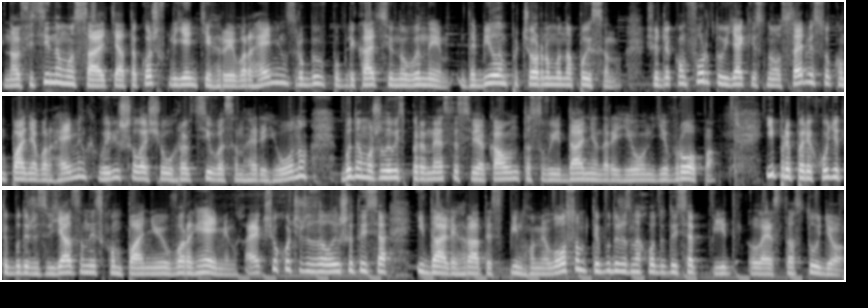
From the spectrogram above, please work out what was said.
На офіційному сайті, а також в клієнті гри Wargaming зробив публікацію новини, де білим по чорному написано, що для комфорту і якісного сервісу компанія Wargaming вирішила, що у гравців СНГ регіону буде можливість перенести свій аккаунт та свої дані на регіон Європа. І при переході ти будеш зв'язаний з компанією Wargaming. А якщо хочеш залишитися і далі грати з пінгом і лосом, ти будеш знаходитися під Lesta Studio.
